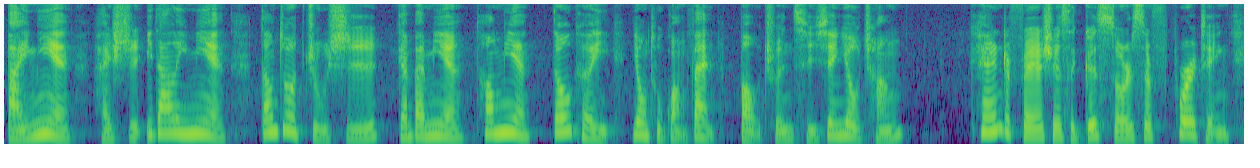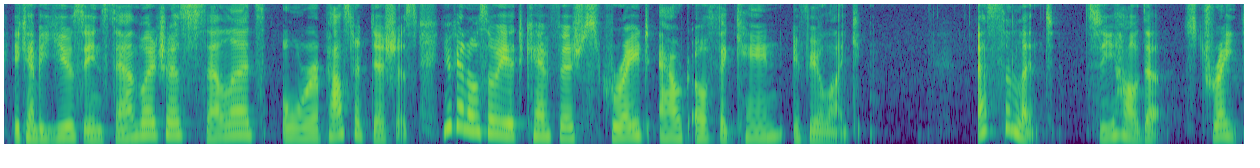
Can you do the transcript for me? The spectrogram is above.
白面还是意大利面，当做主食、干拌面、汤面都可以，用途广泛，保存期限又长。Canned fish is a good source of protein. It can be used in sandwiches, salads, or pasta dishes. You can also eat canned fish straight out of the can if you like. Excellent，极好的，straight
